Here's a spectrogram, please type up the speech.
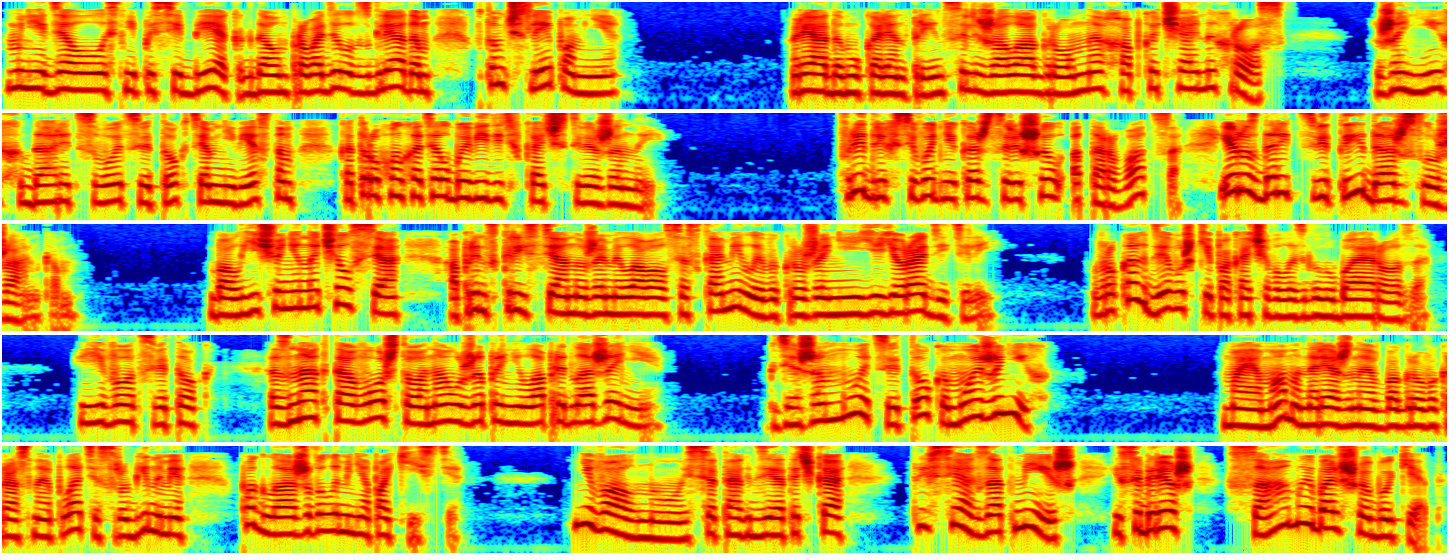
Мне делалось не по себе, когда он проводил взглядом, в том числе и по мне. Рядом у колен принца лежала огромная хапка чайных роз. Жених дарит свой цветок тем невестам, которых он хотел бы видеть в качестве жены. Фридрих сегодня, кажется, решил оторваться и раздарить цветы даже служанкам. Бал еще не начался, а принц Кристиан уже миловался с Камилой в окружении ее родителей. В руках девушки покачивалась голубая роза. Его цветок — знак того, что она уже приняла предложение. Где же мой цветок и мой жених? Моя мама, наряженная в багрово-красное платье с рубинами, поглаживала меня по кисти. «Не волнуйся так, деточка, ты всех затмишь и соберешь самый большой букет.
